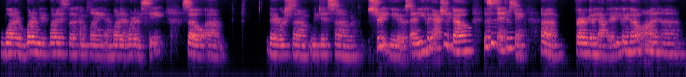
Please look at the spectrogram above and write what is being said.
What are, what are we, what is the complaint and what, are- what do we see? So, um. There were some, we did some street views and you can actually go, this is interesting, um, for everybody out there, you can go on, um,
